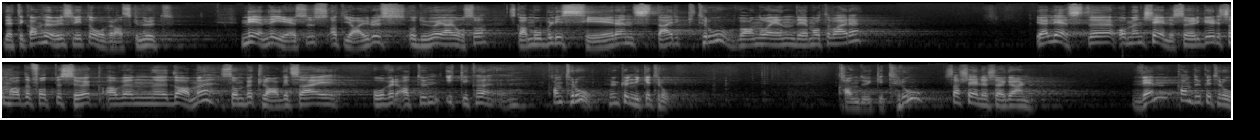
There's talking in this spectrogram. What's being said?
Dette kan høres litt overraskende ut. Mener Jesus at Jairus, og du og jeg også, skal mobilisere en sterk tro, hva nå enn det måtte være? Jeg leste om en sjelesørger som hadde fått besøk av en dame som beklaget seg over at hun ikke kan, kan tro. Hun kunne ikke tro. Kan du ikke tro? sa sjelesørgeren. Hvem kan du ikke tro?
